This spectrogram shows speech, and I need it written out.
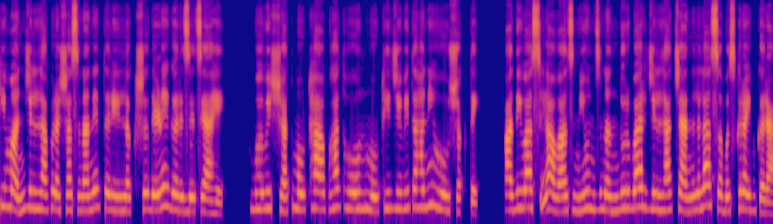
किमान जिल्हा प्रशासनाने तरी लक्ष देणे गरजेचे आहे. भविष्यात मोठा अपघात होऊन मोठी जीवितहानी होऊ शकते. आदिवासी आवाज न्यूज नंदुरबार जिल्हा चॅनलला सबस्क्राईब करा.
